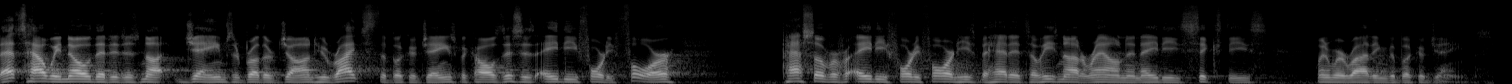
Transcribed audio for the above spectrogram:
That's how we know that it is not James, the brother of John, who writes the book of James, because this is AD 44, Passover for AD 44, and he's beheaded, so he's not around in AD 60s when we're writing the book of James.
